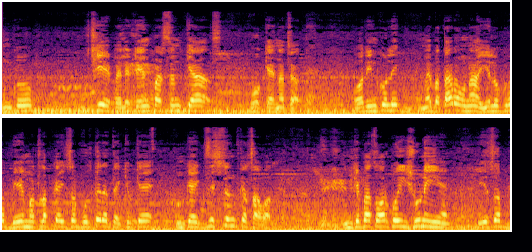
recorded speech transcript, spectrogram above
उनको पूछिए, पहले टेन परसेंट क्या वो कहना चाहते हैं। और इनको ले, मैं बता रहा हूँ ना, ये लोग बेमतलब का ये सब बोलते रहते हैं, क्योंकि उनके एग्जिस्टेंस का सवाल है। इनके पास और कोई इशू नहीं है। ये सब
